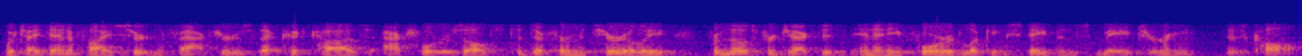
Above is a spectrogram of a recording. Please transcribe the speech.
which identifies certain factors that could cause actual results to differ materially from those projected in any forward-looking statements made during this call.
